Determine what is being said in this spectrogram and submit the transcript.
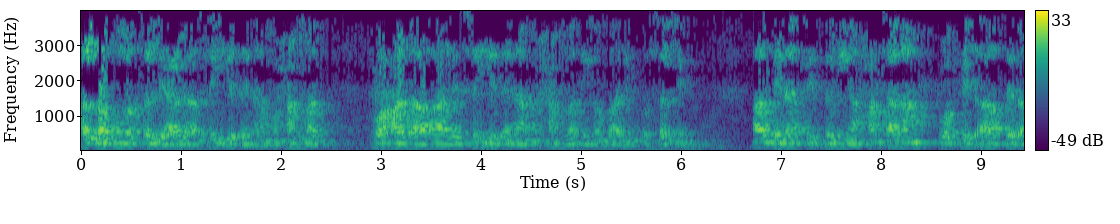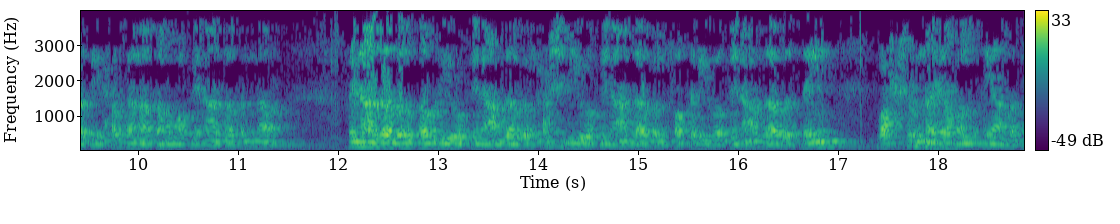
اللهم صل على سيدنا محمد وعلى آل سيدنا محمد وبارك وسلم. آتنا في الدنيا حسنة وفي الآخرة حسنة وقنا عذاب النار. قنا عذاب القبر وقنا عذاب الحشر وقنا عذاب الفقر وقنا عذاب الدين. واحشرنا يوم القيامة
